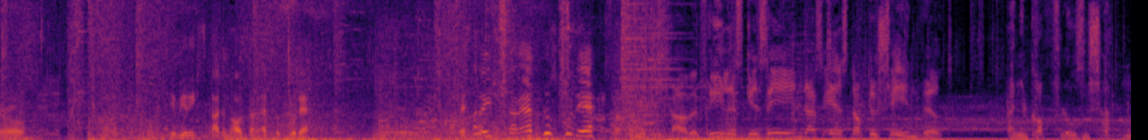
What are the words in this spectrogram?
So. Irgendwie riecht es gerade im Haus nach Erdnussbutter. Es riecht nach Erdnussbutter. Ich habe vieles gesehen, das erst noch geschehen wird. Einen kopflosen Schatten,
